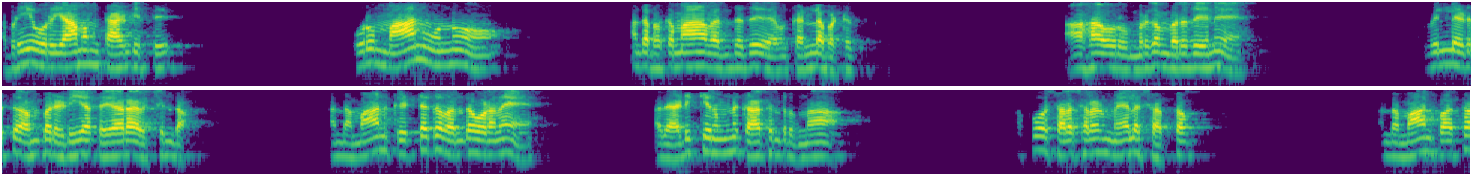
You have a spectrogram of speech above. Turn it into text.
அப்படியே ஒரு யாமம் தாண்டித்து ஒரு மான் ஒன்றும் அந்த பக்கமாக வந்தது அவன் கண்ணில் பட்டது. ஆஹா ஒரு மிருகம் வருதுன்னு வில்ல எடுத்து அம்ப ரெடியாக தயாராக வச்சுட்டான் அந்த மான் கிட்டக்க வந்த உடனே அதை அடிக்கணும்னு காத்துட்டு இருந்தான். அப்போது சலசலன் மேலே சத்தம். அந்த மான் பார்த்தா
